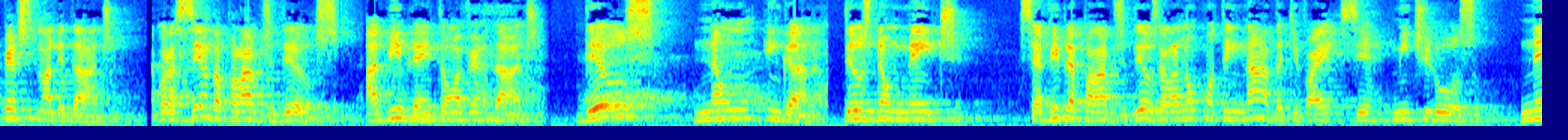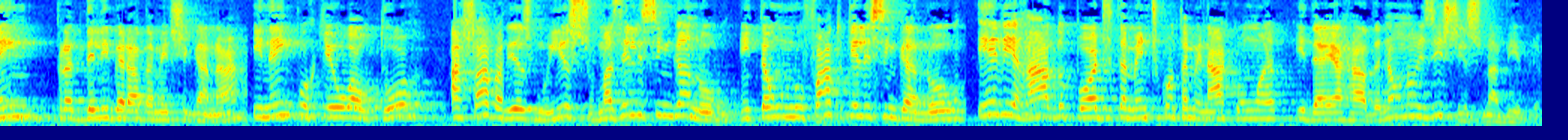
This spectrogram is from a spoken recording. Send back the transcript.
personalidade. Agora, sendo a palavra de Deus, a Bíblia é então a verdade. Deus não engana, Deus não mente. Se a Bíblia é a palavra de Deus, ela não contém nada que vai ser mentiroso, nem para deliberadamente enganar, e nem porque o autor achava mesmo isso, mas ele se enganou. Então, no fato que ele se enganou, ele errado pode também te contaminar com uma ideia errada. Não, não existe isso na Bíblia,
